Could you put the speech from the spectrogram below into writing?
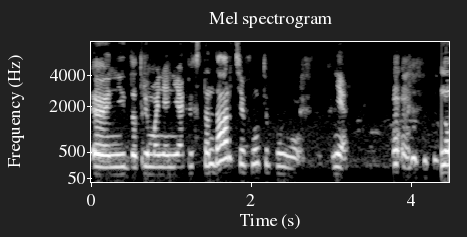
е, ні дотримання ніяких стандартів. Ну, типу, ні. Мгм. Ну,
